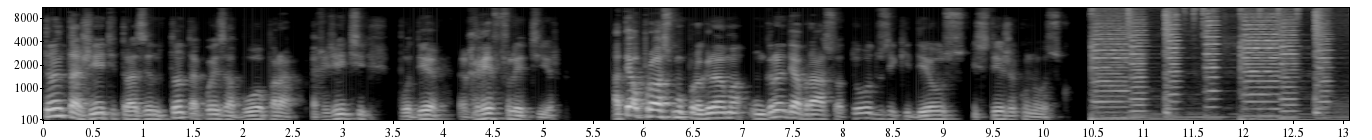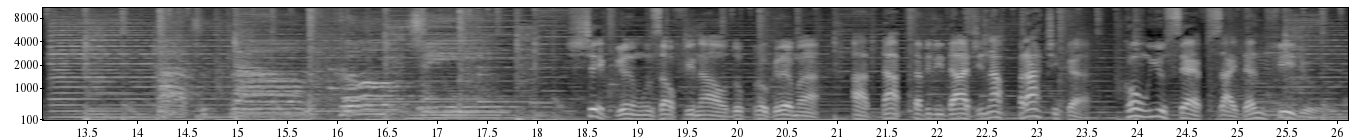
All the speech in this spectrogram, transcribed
tanta gente trazendo tanta coisa boa para a gente poder refletir. Até o próximo programa, um grande abraço a todos e que Deus esteja conosco. Chegamos ao final do programa Adaptabilidade na Prática com Youssef Zaidan Filho.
